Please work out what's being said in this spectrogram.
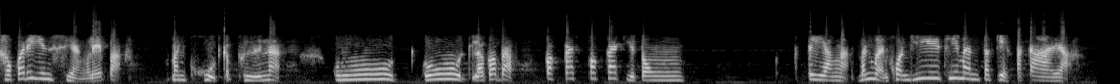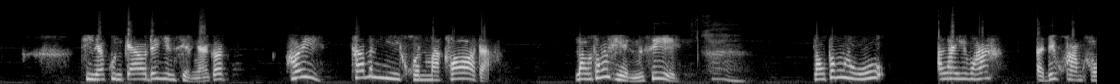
เขาก็ได้ยินเสียงเล็บอะ มันขูดกับพื้นอะกรูดกรูด แล้วก็แบบก็แก๊กก็แก๊กอยู่ตรงเตียงอะมันเหมือนคนที่ที่มันตะเกียกตะกายอะทีเนี้ยคุณแก้วได้ยินเสียงนั้นก็ เฮ้ย ถ้ามันมีคนมาคลอดอะเราต้องเห็นสิค่ะเราต้องรู้อะไรวะ แต่ด้วยความเขา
